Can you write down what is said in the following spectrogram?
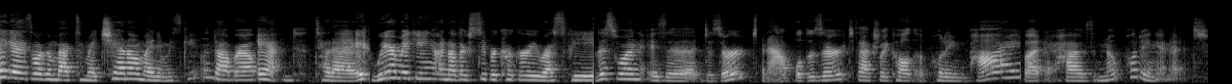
Hey guys, welcome back to my channel. My name is Kaitlyn Dobrow, and today we are making another super cookery recipe. This one is a dessert, an apple dessert. It's actually called a pudding pie, but it has no pudding in it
